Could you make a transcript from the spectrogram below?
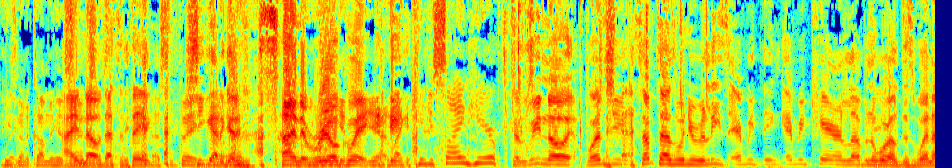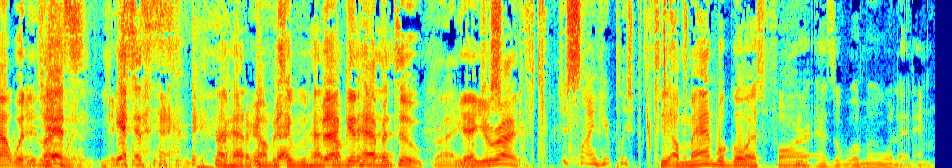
he's gonna come to his. I know that's the thing. That's the thing. She got to get him to sign it real quick. Yeah, like, can you sign here? Because we know it. Once you, sometimes when you release everything, every care and love in the world just went out with it. Like, Yes. yes. I've had a conversation. We've had that could happen that- too. Right. Yeah, you're Just- right. Just sign here, please. See, a man will go as far hmm. as a woman will let him.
